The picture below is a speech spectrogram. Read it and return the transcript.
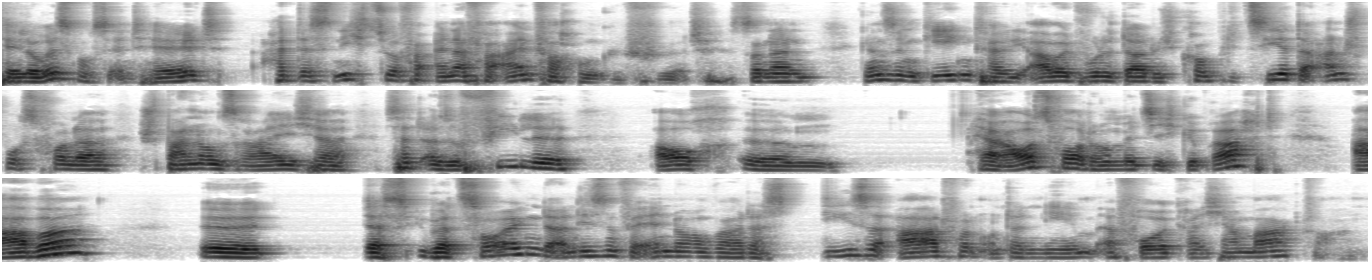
Taylorismus enthält, hat es nicht zu einer Vereinfachung geführt, sondern ganz im Gegenteil, die Arbeit wurde dadurch komplizierter, anspruchsvoller, spannungsreicher. Es hat also viele auch ähm, Herausforderungen mit sich gebracht, aber äh, das Überzeugende an diesen Veränderungen war, dass diese Art von Unternehmen erfolgreicher Markt waren.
